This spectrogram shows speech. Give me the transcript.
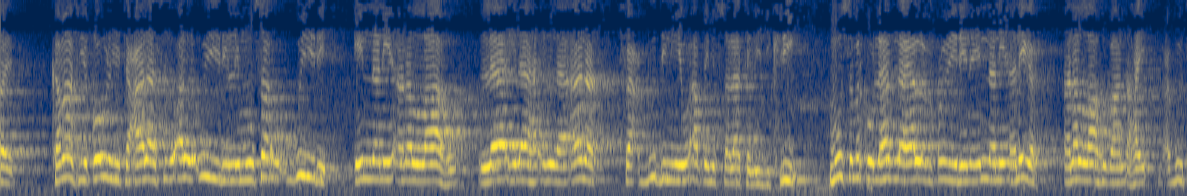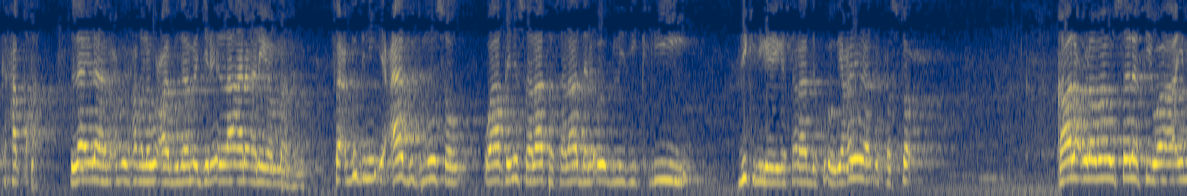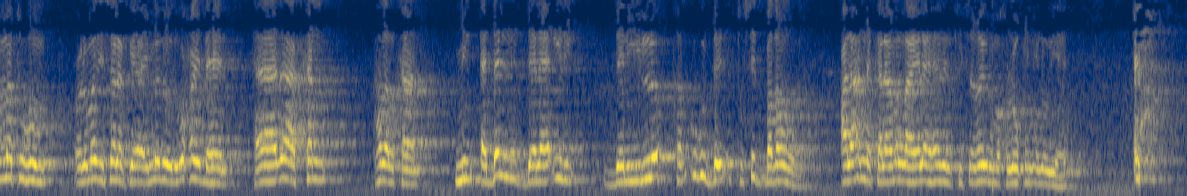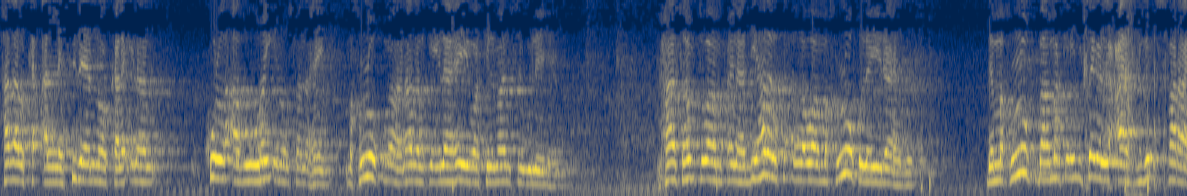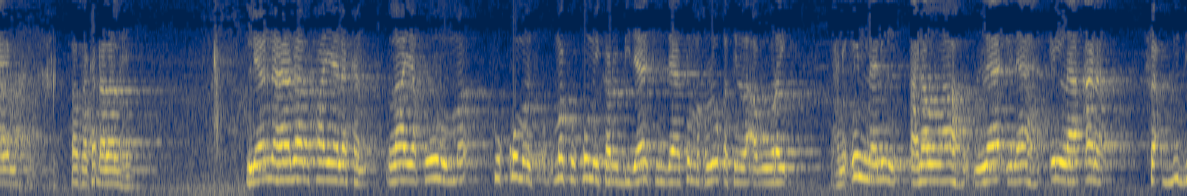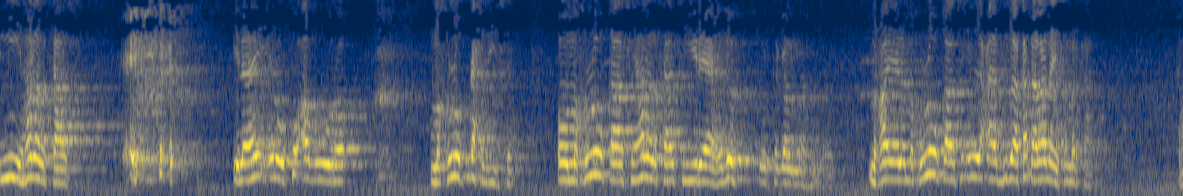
ayb kamaa fii qowlihi tacaala siduu alla u yidhi limuusa uu ugu yidhi inanii ana allaahu laa ilaaha ilaa ana facbudnii waaqim الsalaata lidikrii muuse markuu la hadlayo alla muxuu yidhi inanii aniga ana allaahu baan dhahay macbuudka xaqa ah. Laa ilaaha macbuud xaq lagu caabudaa ma jira ilaa ana aniga maahni facbudnii icaabud muusow waaqimi salaata salaadana oog lidikrii dikrigayga salaada ku og yacni inaad i qaala culamaau salafi wa a'immatuhum culimmadii salafka ee a'immadoodu waxay dhaheen haadaa kan hadalkan min adalli dalaa'ili daliillo kan ugu tusid badan way calaa anna kalaamallahi ilaahi hadalkiisa hayru makhluuqin inuu yahay. Hadalka alle sideennoo kale inaan ku la abuuray inuusan ahayn makhluuq ma ahan hadalka ilaahay waa tilmaan isagu leeyahay. Maxaa sababtu waa maxayn haddii hadalka alla waa makhluuq la yidhaahdo de makhluuq baa marka in isaga la caabudo isfaraaya marka saasaa ka dhalan lahayd. Lianna haadaa maxaa yeele kan laa yaquumu ma ku qumi karo bidaatin daato makhluuqatin la abuuray. Yacni inanii ana allaahu laa ilaaha ilaa ana facbudnii hadalkaas. Ilaahay inuu ku abuuro makhluuq dhexdiisa oo makhluuqaasi hadalkaasi yidhaahdo suurtagal maaha maxaa yeele makhluuqaasi in la caabudaa ka dhalanaysa markaa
